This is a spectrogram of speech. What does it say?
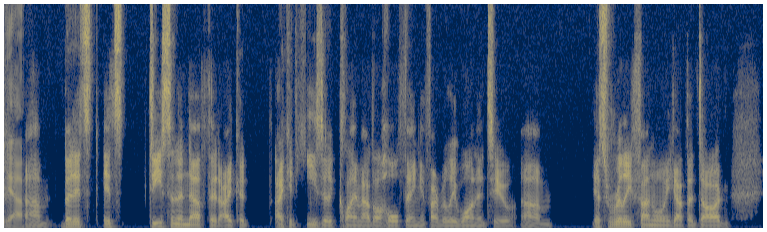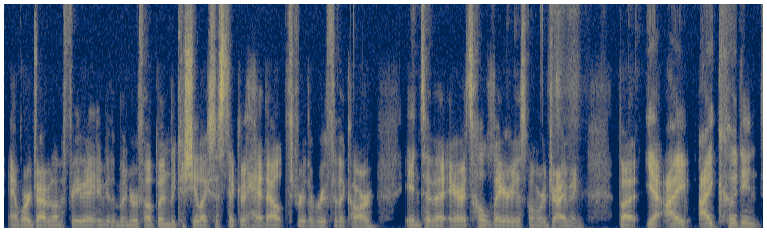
Yeah. Um, but it's it's decent enough that I could I could easily climb out the whole thing if I really wanted to. Um, it's really fun when we got the dog and we're driving on the freeway with the moonroof open because she likes to stick her head out through the roof of the car into the air. It's hilarious when we're driving. But yeah, I I couldn't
